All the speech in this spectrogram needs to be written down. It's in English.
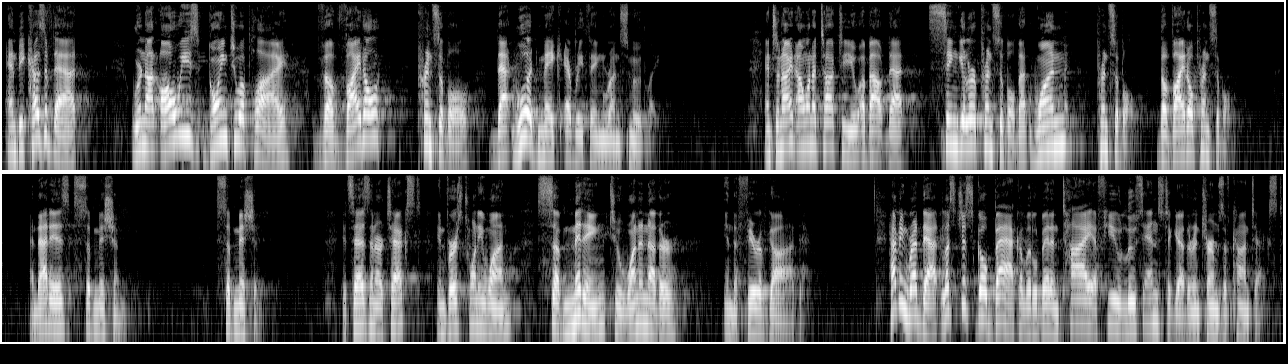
And because of that, we're not always going to apply the vital principle that would make everything run smoothly. And tonight I want to talk to you about that singular principle, that one principle, the vital principle. And that is submission. Submission. It says in our text in verse 21 submitting to one another in the fear of God. Having read that, let's just go back a little bit and tie a few loose ends together in terms of context.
